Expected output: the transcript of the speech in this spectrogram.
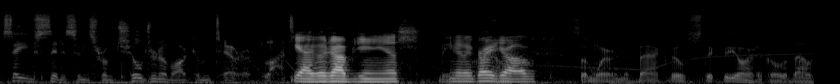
saves citizens from Children of Arkham terror plot. Yeah, good job, genius. You did a great job. Somewhere in the back, they'll stick the article about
